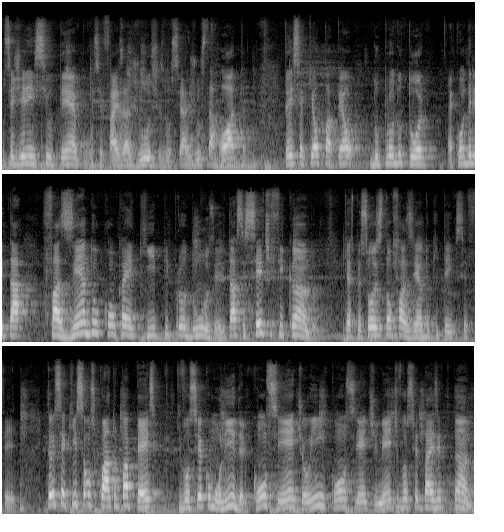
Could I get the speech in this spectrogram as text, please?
Você gerencia o tempo, você faz ajustes, você ajusta a rota. Então, esse aqui é o papel do produtor. É quando ele está fazendo com que a equipe produza, ele está se certificando que as pessoas estão fazendo o que tem que ser feito. Então, esses aqui são os quatro papéis que você, como líder, consciente ou inconscientemente, você está executando.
